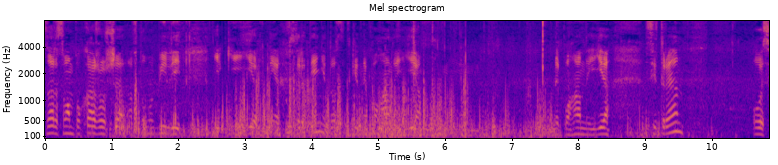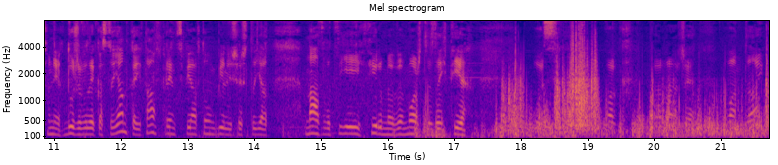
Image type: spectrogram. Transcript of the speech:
Зараз вам покажу ще автомобілі, які є в них всередині. Досить таки непоганий є, непоганий є Citroen. Ось в них дуже велика стоянка, і там, в принципі, автомобілі ще стоять. Назва цієї фірми ви можете зайти ось так гараже Ван Дайк.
